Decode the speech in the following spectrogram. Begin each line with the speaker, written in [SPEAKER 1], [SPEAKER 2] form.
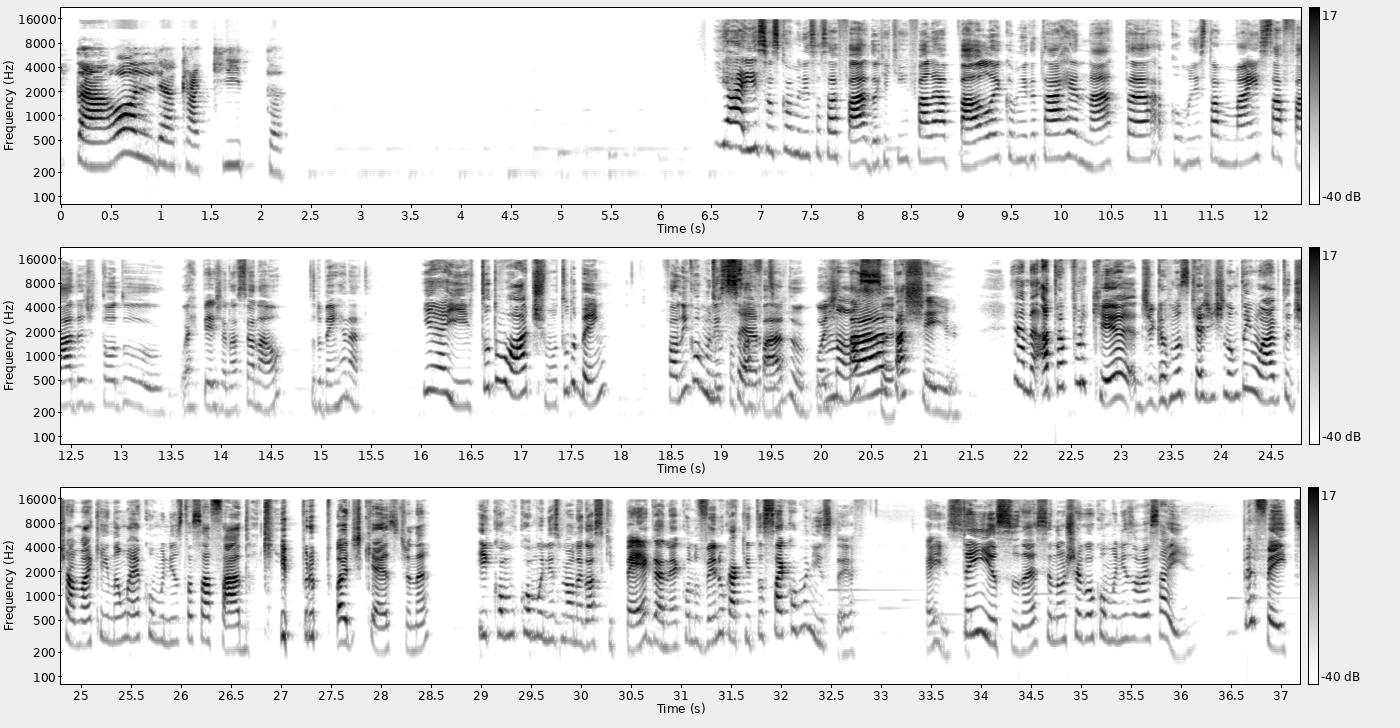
[SPEAKER 1] Caquita, olha a Caquita.
[SPEAKER 2] E aí, seus comunistas safados, aqui quem fala é a Paula e comigo tá a Renata, a comunista mais safada de todo o RPG nacional. Tudo bem, Renata?
[SPEAKER 3] E aí, tudo ótimo, tudo bem.
[SPEAKER 2] Falando em comunista safado, hoje
[SPEAKER 3] Nossa.
[SPEAKER 2] tá, tá cheio.
[SPEAKER 3] É, né? Até porque, digamos que a gente não tem o hábito de chamar quem não é comunista safado aqui pro podcast, né?
[SPEAKER 2] E como o comunismo é um negócio que pega, né? Quando vem no Caquita, sai comunista. É, é isso.
[SPEAKER 3] Tem isso, né? Se não chegou comunista, vai sair. Perfeito.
